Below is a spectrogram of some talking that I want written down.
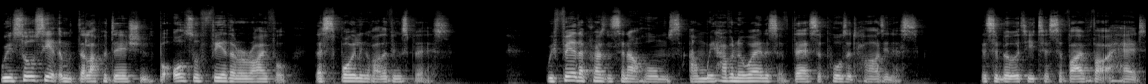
We associate them with dilapidation but also fear their arrival, their spoiling of our living space. We fear their presence in our homes and we have an awareness of their supposed hardiness, this ability to survive without a head,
